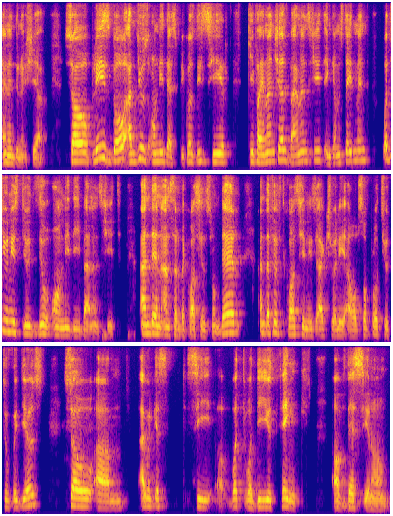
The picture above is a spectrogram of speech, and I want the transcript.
in Indonesia. So please go and use only this because this is here, key financial, balance sheet, income statement. What you need to do only the balance sheet and then answer the questions from there. And the fifth question is actually, I also brought you two videos. So um, I will just see uh, what, what do you think of this, you know,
